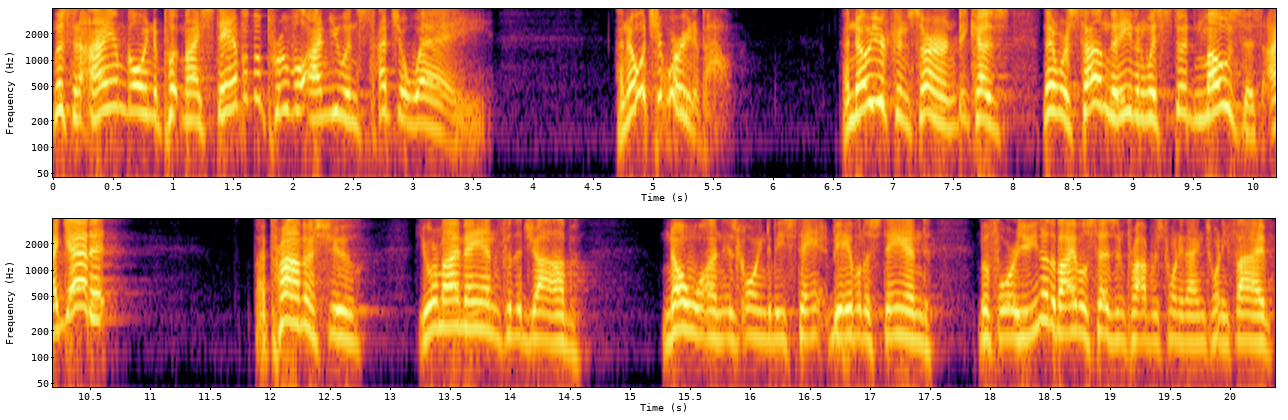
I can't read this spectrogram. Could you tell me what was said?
listen, I am going to put my stamp of approval on you in such a way. I know what you're worried about. I know you're concerned because there were some that even withstood Moses. I get it. I promise you, you're my man for the job. No one is going to be, be able to stand before you. You know, the Bible says in Proverbs 29 25,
